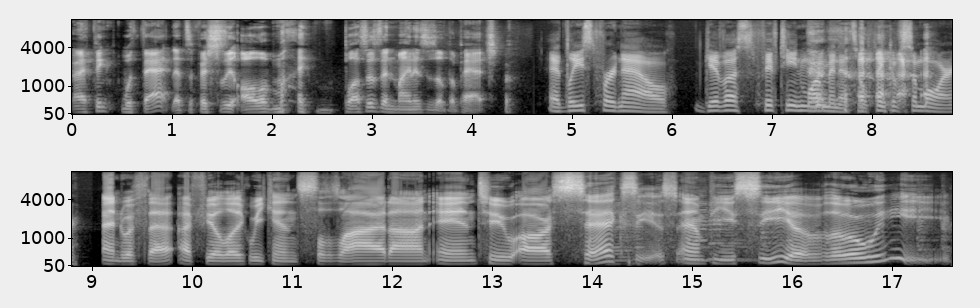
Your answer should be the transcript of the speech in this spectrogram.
I think with that, that's officially all of my pluses and minuses of the patch. At least for now. Give us 15 more minutes. I'll think of some more. And with that, I feel like we can slide on into our sexiest NPC of the week.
